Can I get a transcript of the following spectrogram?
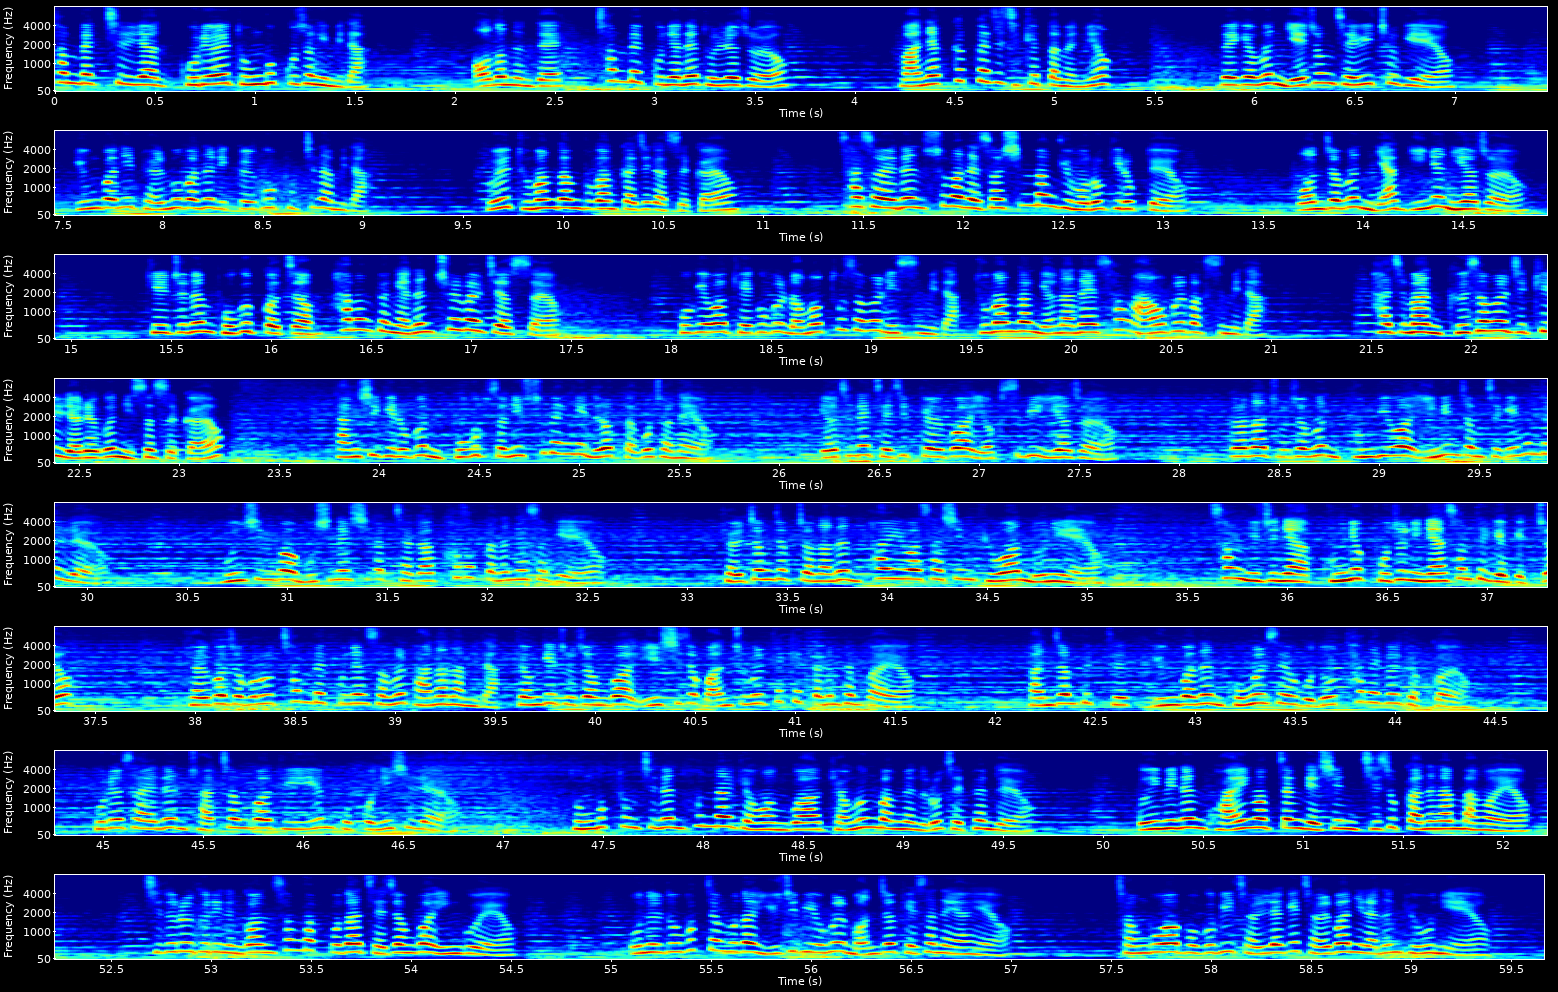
1107년 고려의 동북 구성입니다. 얻었는데 1109년에 돌려줘요. 만약 끝까지 지켰다면요? 배경은 예종 제위 초기예요. 윤관이 별무반을 이끌고 북진합니다. 왜 두만강 부강까지 갔을까요? 사서에는 수만에서 10만 규모로 기록돼요. 원정은 약 2년 이어져요. 길주는 보급 거점, 함흥평야는 출발지였어요. 고개와 계곡을 넘어 토성을 잇습니다. 두만강 연안에 성 아홉을 박습니다. 하지만 그 성을 지킬 여력은 있었을까요? 당시 기록은 보급선이 수백 리 늘었다고 전해요. 여진의 재집 결과 역습이 이어져요. 그러나 조정은 군비와 이민 정책에 흔들려요. 문신과 무신의 시각차가 커졌다는 해석이에요. 결정적 전환은 파위와 사신 교환 논의예요. 성 유지냐 국력 보존이냐 선택이었겠죠? 결과적으로 1109년 성을 반환합니다. 경계 조정과 일시적 완충을 택했다는 평가예요. 반전 팩트, 윤관은 공을 세우고도 탄핵을 겪어요. 고려사에는 좌천과 뒤이은 복권이 실려요. 동북 통치는 훗날 경원과 경흥 방면으로 재편돼요. 의미는 과잉 확장 대신 지속 가능한 방어예요. 지도를 그리는 건 성곽보다 재정과 인구예요. 오늘도 확장보다 유지 비용을 먼저 계산해야 해요. 정보와 보급이 전략의 절반이라는 교훈이에요.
